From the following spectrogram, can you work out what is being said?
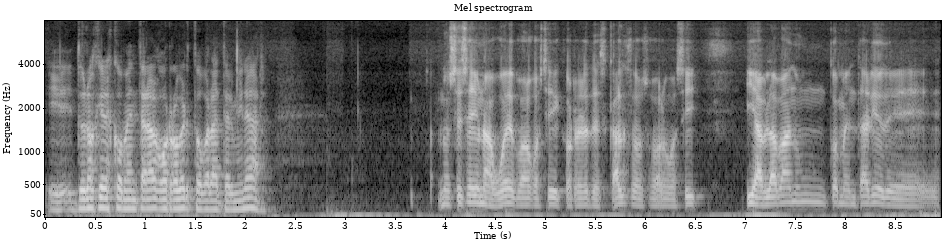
¿Y tú nos quieres comentar algo, Roberto, para terminar? No sé si hay una web o algo así, correr descalzos o algo así. Y hablaban un comentario de.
